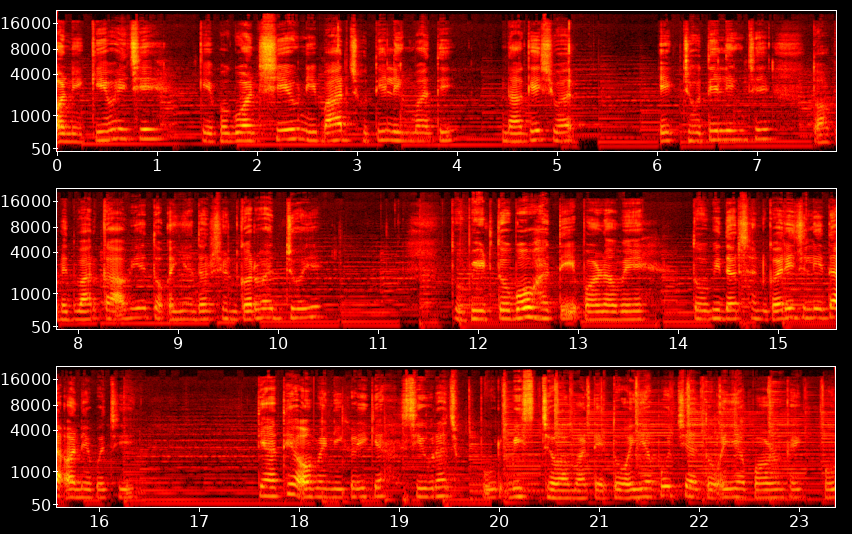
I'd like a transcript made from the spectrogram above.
અને કહેવાય છે કે ભગવાન શિવની બાર જ્યોતિર્લિંગમાંથી નાગેશ્વર એક જ્યોતિર્લિંગ છે. તો આપણે દ્વારકા આવીએ તો અહીંયા દર્શન કરવા જ જોઈએ. તો ભીડ તો બહુ હતી, પણ અમે તો બી દર્શન કરી જ લીધા અને પછી ત્યાંથી અમે નીકળી ગયા શિવરાજપુર બીચ જવા માટે. તો અહીંયા પહોંચ્યા, તો અહીંયા પણ કંઈક બહુ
